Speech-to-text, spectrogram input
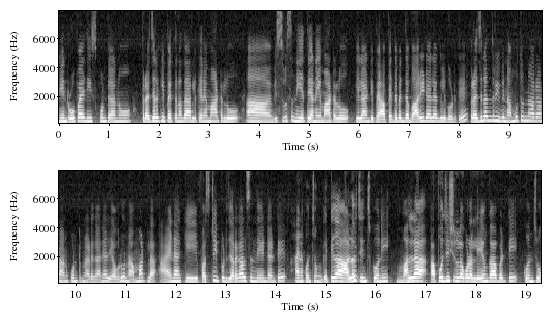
నేను రూపాయి తీసుకుంటాను ప్రజలకి పెత్తనదారులకి అనే మాటలు ఆ, విశ్వసనీయత అనే మాటలు ఇలాంటి పెద్ద పెద్ద భారీ డైలాగులు కొడితే ప్రజలందరూ ఇవి నమ్ముతున్నారు అని అనుకుంటున్నాడు. కానీ అది ఎవరు నమ్మట్ల. ఆయనకి ఫస్ట్ ఇప్పుడు జరగాల్సింది ఏంటంటే ఆయన కొంచెం గట్టిగా ఆలోచించుకొని మళ్ళా అపోజిషన్లో కూడా లేం కాబట్టి కొంచెం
